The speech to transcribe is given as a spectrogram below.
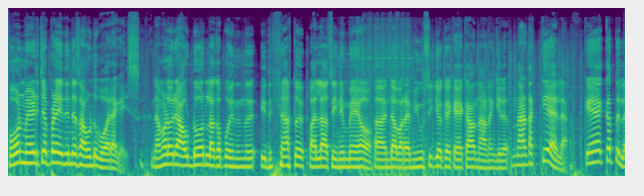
ഫോൺ മേടിച്ചപ്പോഴേ ഇതിന്റെ സൗണ്ട് പോരാ ഗൈസ് നമ്മളൊരു ഔട്ട്ഡോറിലൊക്കെ പോയി നിന്ന് ഇതിനകത്ത് വല്ല സിനിമയോ എന്താ പറയുക മ്യൂസിക്കോ ഒക്കെ കേൾക്കാവുന്നതാണെങ്കിൽ നടക്കുകയല്ല. കേൾക്കത്തില്ല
